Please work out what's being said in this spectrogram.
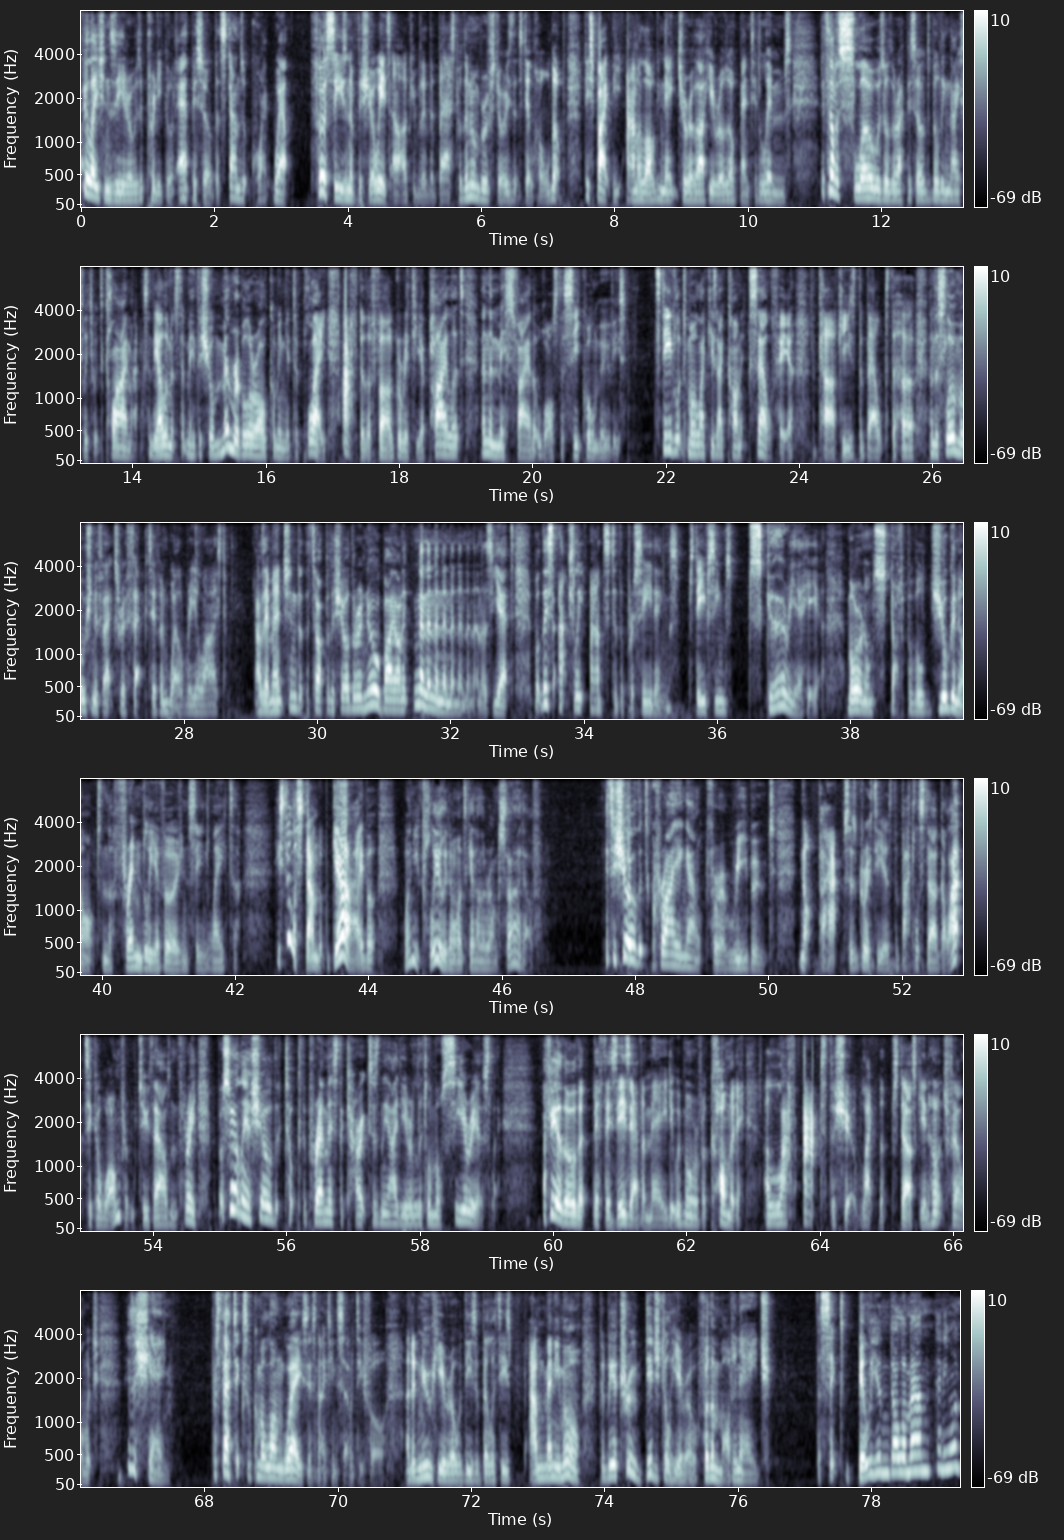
Population Zero is a pretty good episode that stands up quite well. The first season of the show is arguably the best, with a number of stories that still hold up, despite the analogue nature of our hero's augmented limbs. It's not as slow as other episodes, building nicely to its climax, and the elements that made the show memorable are all coming into play after the far grittier pilot and the misfire that was the sequel movies. Steve looks more like his iconic self here. The car keys, the belt, the hair, and the slow motion effects are effective and well realised. As I mentioned at the top of the show, there are no bionic no no no no no no no no yet, but this actually adds to the proceedings. Steve seems scurrier here, more an unstoppable juggernaut than the friendlier version seen later. He's still a stand up guy, but one you clearly don't want to get on the wrong side of. It's a show that's crying out for a reboot, not perhaps as gritty as the Battlestar Galactica one from 2003, but certainly a show that took the premise, the characters, and the idea a little more seriously. I fear, though, that if this is ever made, it would be more of a comedy, a laugh at the show, like the Starsky and Hutch film, which is a shame. Prosthetics have come a long way since 1974, and a new hero with these abilities, and many more, could be a true digital hero for the modern age. The Six Billion Dollar Man, anyone?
